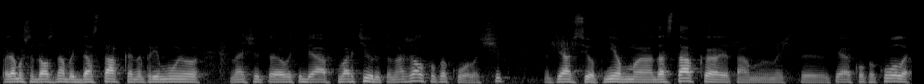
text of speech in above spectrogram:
потому что должна быть доставка напрямую, значит, э, у тебя в квартиру ты нажал Кока-Кола, щик, у тебя все, пневмодоставка, э, там, значит, э, у тебя Кока-Кола,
